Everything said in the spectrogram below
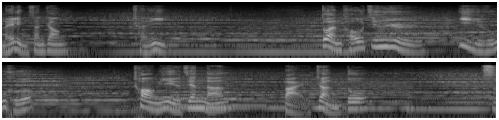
梅岭三章，陈毅。断头今日意如何？创业艰难百战多。此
